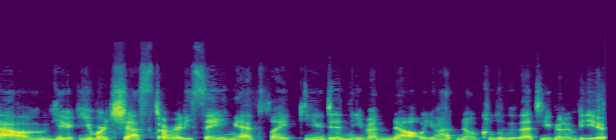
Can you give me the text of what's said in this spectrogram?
um, you you were just already saying it like you didn't even know you had no clue that you're gonna be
